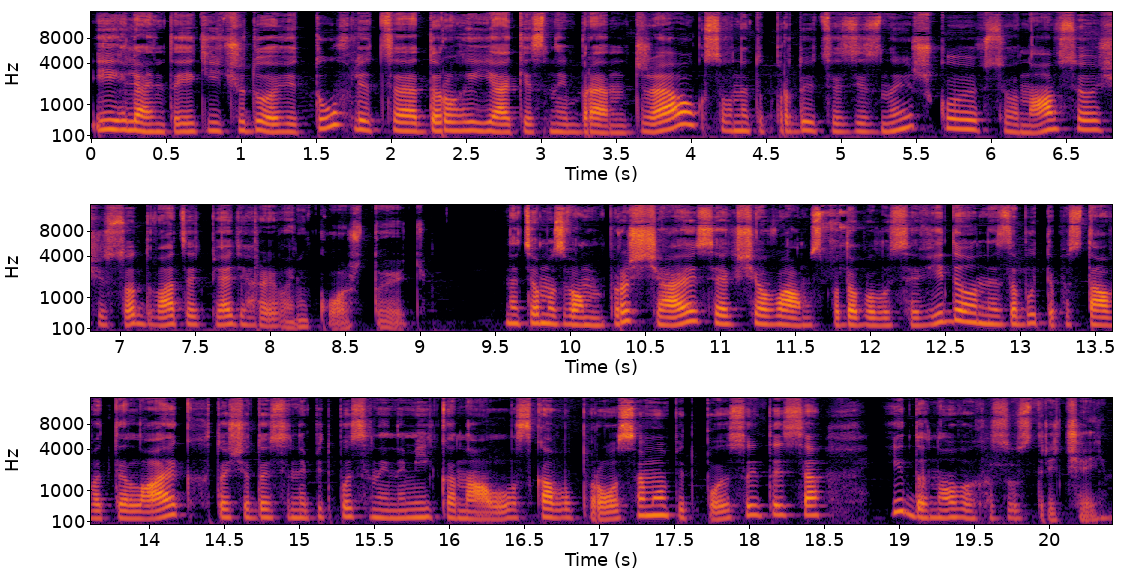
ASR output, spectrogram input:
І гляньте, які чудові туфлі. Це дорогий якісний бренд Geox. Вони тут продаються зі знижкою, всього-навсього 625 гривень коштують. На цьому з вами прощаюся. Якщо вам сподобалося відео, не забудьте поставити лайк. Хто ще досі не підписаний на мій канал, ласкаво просимо, підписуйтеся і до нових зустрічей!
